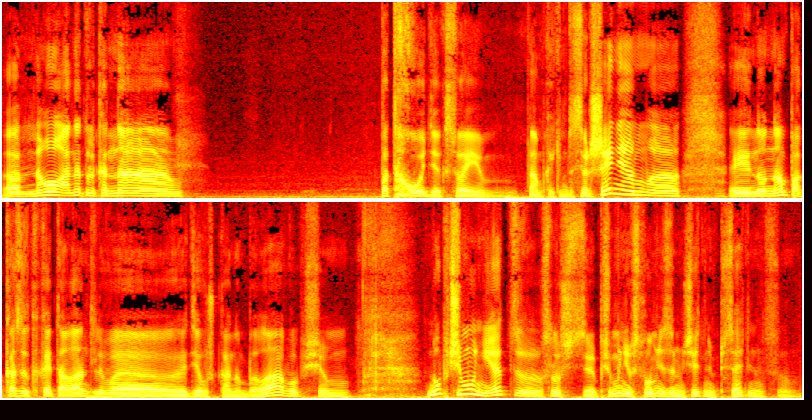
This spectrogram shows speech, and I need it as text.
а, но она только на подходе к своим там каким-то свершениям, а, и, но нам показывает, какая талантливая девушка она была, в общем. Ну, почему нет? Слушайте, почему не вспомнить замечательную писательницу?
